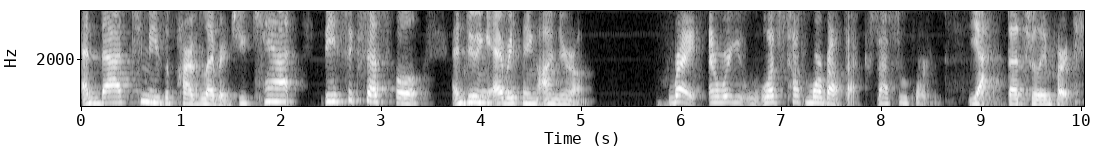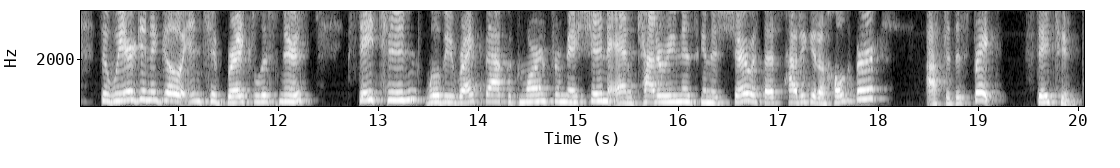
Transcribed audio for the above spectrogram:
And that to me is a part of leverage. You can't be successful and doing everything on your own. Right. And we let's talk more about that because that's important. Yeah, that's really important. So we are going to go into break, listeners. Stay tuned. We'll be right back with more information. And Caterina is going to share with us how to get a hold of her after this break. Stay tuned.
